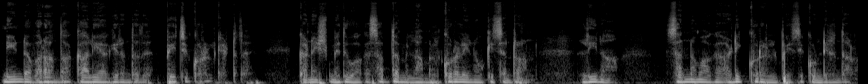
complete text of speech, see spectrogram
நீண்ட வராந்தா காலியாக இருந்தது. பேச்சு குரல் கேட்டது. கணேஷ் மெதுவாக சப்தம் இல்லாமல் குரலை நோக்கி சென்றான். லீனா சன்னமாக அடிக்குரல் பேசி கொண்டிருந்தாள்.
